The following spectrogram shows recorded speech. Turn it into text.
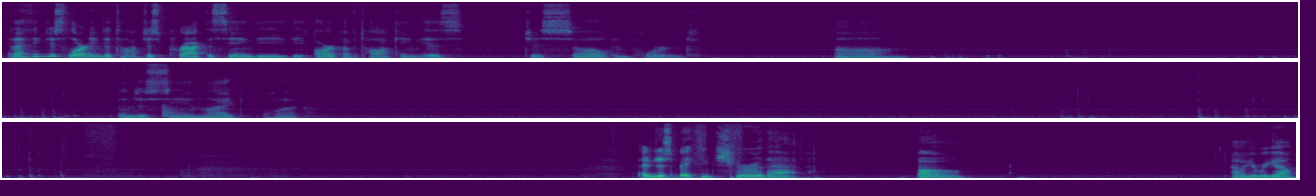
And I think just learning to talk, just practicing the, the art of talking is just so important. Um, and just seeing like what and just making sure that oh oh here we go.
